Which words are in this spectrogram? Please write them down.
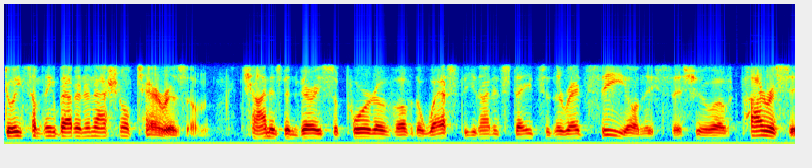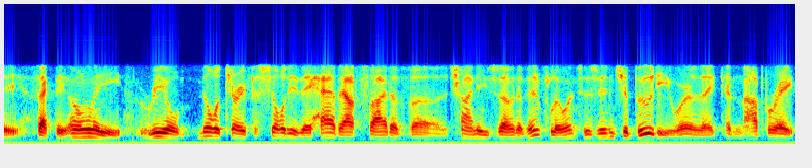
doing something about international terrorism. China's been very supportive of the West, the United States, and the Red Sea on this issue of piracy. In fact, the only real military facility they have outside of uh, Chinese zone of influence is in Djibouti, where they can operate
